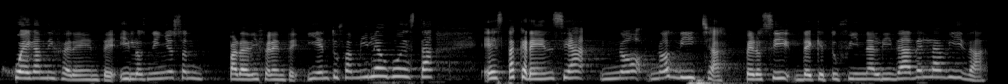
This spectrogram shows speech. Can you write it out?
juegan diferente y los niños son para diferente, y en tu familia hubo esta, esta creencia, no, no dicha, pero sí de que tu finalidad en la vida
